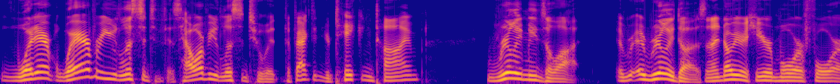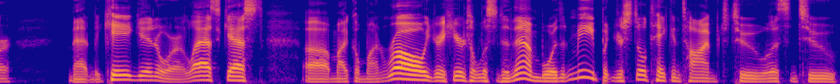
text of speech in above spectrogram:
whatever, wherever you listen to this, however you listen to it, the fact that you're taking time really means a lot. It, it really does. And I know you're here more for Matt McKagan or our last guest, uh, Michael Monroe. You're here to listen to them more than me, but you're still taking time to listen to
